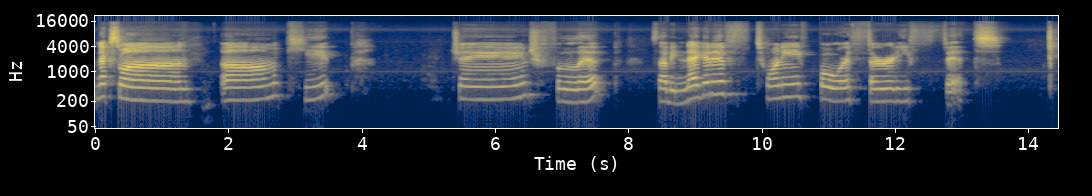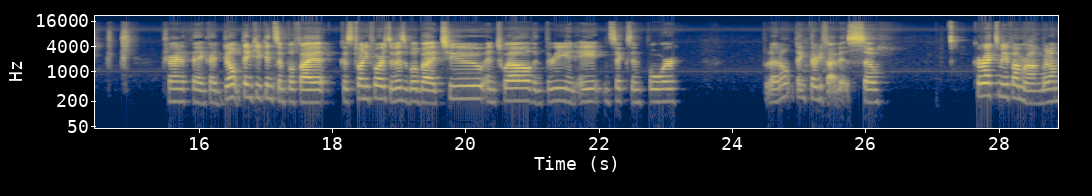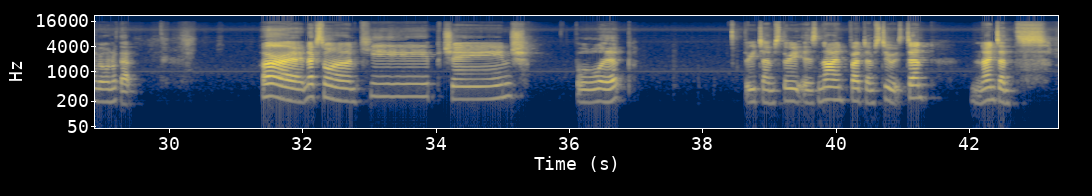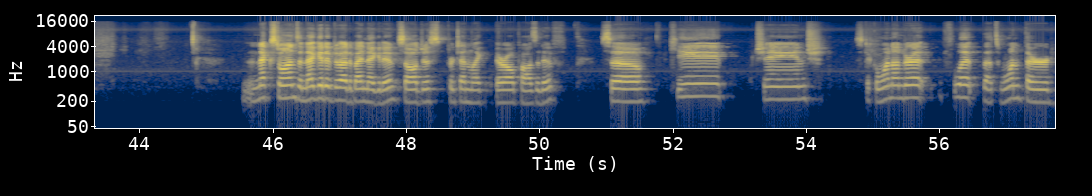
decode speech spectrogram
Next one. Um, keep change, flip. So that'd be negative 24 35ths. Trying to think. I don't think you can simplify it because 24 is divisible by 2 and 12 and 3 and 8 and 6 and 4. But I don't think 35 is. So correct me if I'm wrong, but I'm going with that. All right, next one. Keep, change, flip. 3 times 3 is 9. 5 times 2 is 10. 9 tenths. Next one's a negative divided by negative, so I'll just pretend like they're all positive. So keep, change, stick a 1 under it, flip, that's 1 third.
